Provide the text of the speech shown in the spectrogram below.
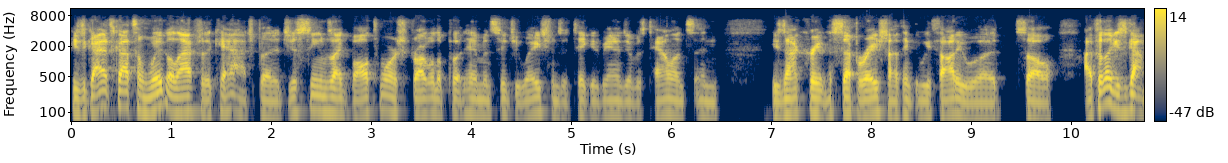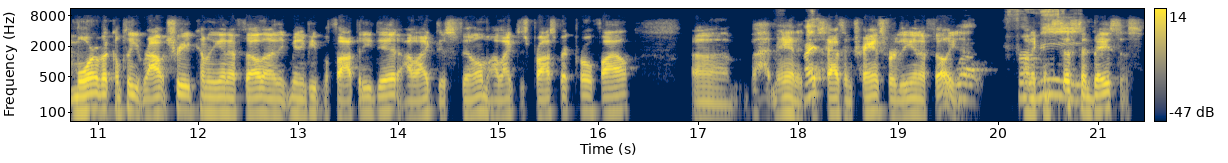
he's a guy that's got some wiggle after the catch, but it just seems like Baltimore struggled to put him in situations that take advantage of his talents and he's not creating the separation I think that we thought he would. So I feel like he's got more of a complete route tree coming to the NFL than I think many people thought that he did. I like this film. I like his prospect profile. Um, but man, it just I, hasn't transferred to the NFL yet well, on a me, consistent basis.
